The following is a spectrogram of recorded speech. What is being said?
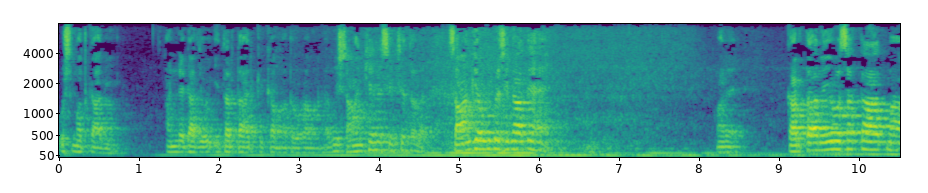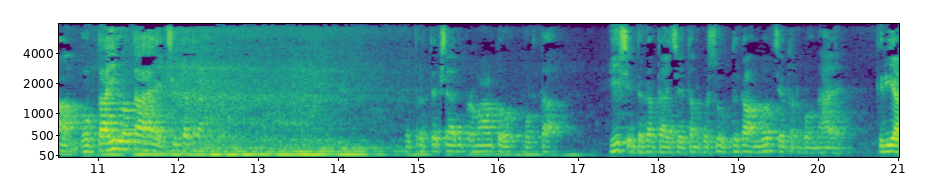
उस मत का भी, अन्य का जो इतर तार्किक का मत होगा, उनका भी सांख्य में शिक्षित सांख्य उनको सिखाते हैं? माने, कर्ता नहीं हो सकता आत्मा, भोक्ता ही होता है सिद्ध तो प्रत्यक्ष आदि प्रमाण तो भोक्ता ही सिद्ध करता है, चेतन को, शुद्ध का अनुभव चेतन को होना है। क्रिया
